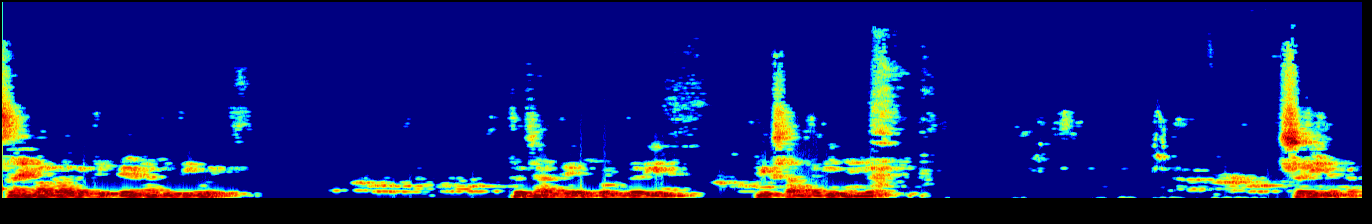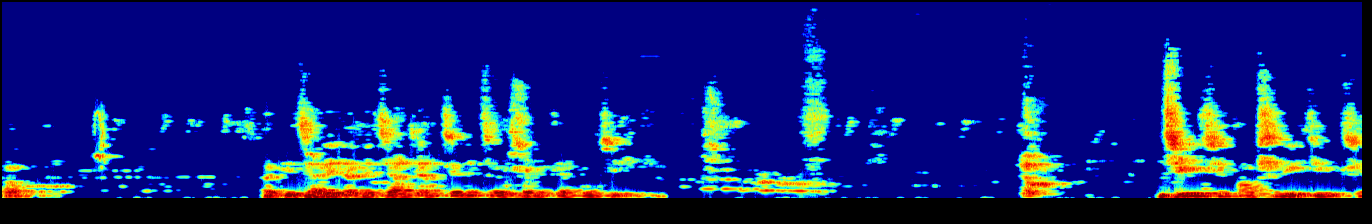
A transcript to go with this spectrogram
સાંઈ બાબા આગળથી પ્રેરણા દીધી હોય, તો જાતે રોગ રિક્ષા ભિક્ષા માગીને શરીરને ટકાવતા બાકી જ્યારે જ્યારે જ્યાં જ્યાં જેને જરૂર પડે ત્યાં પહોંચી જીવ છે પાછલી જીવ છે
